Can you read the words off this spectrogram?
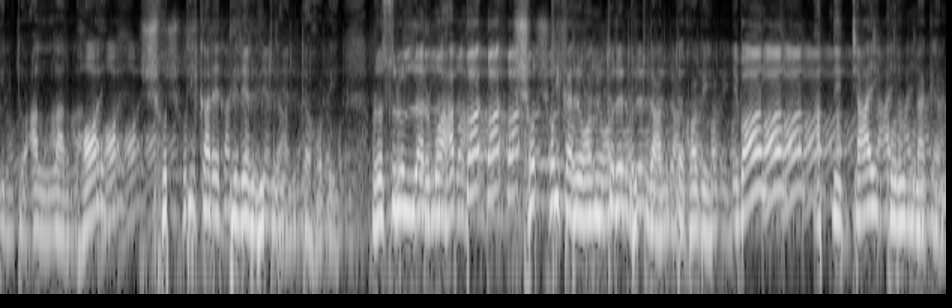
কিন্তু আল্লাহর ভয় সত্যিকারের দিলের ভিতরে আনতে হবে। রসুল্লাহর মহাব্বত সত্যিকারের অন্তরের ভিতরে আনতে হবে। এবং আপনি যাই করুন না কেন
